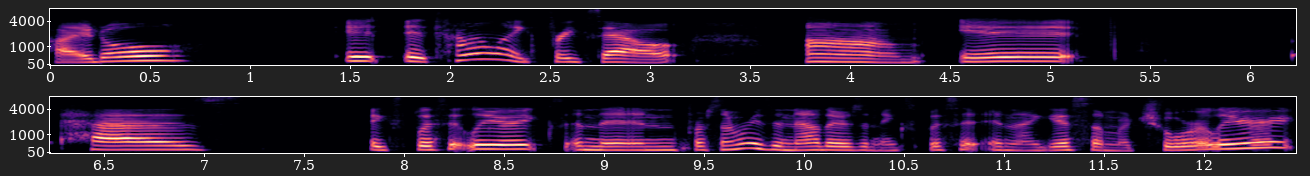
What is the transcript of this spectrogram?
Tidal, it it kind of like freaks out. Um it has explicit lyrics and then for some reason now there's an explicit and I guess a mature lyric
